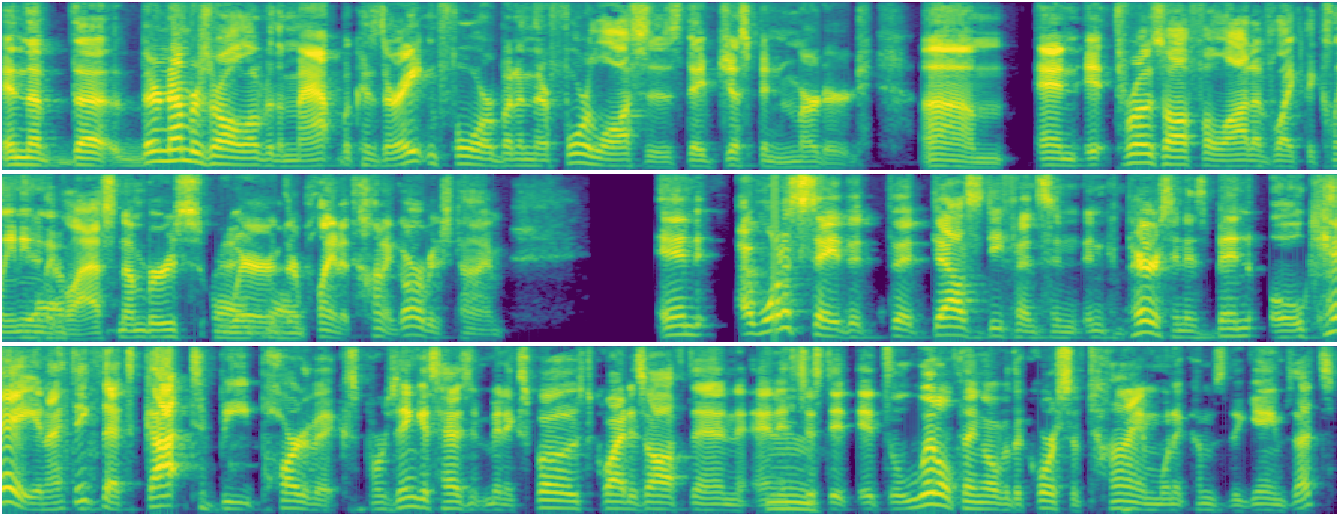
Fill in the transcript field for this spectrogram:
and the the their numbers are all over the map because they're eight and four, but in their four losses, they've just been murdered. Um, and it throws off a lot of like the cleaning yeah. the glass numbers right, where right. they're playing a ton of garbage time. And I want to say that that Dallas defense in, in comparison has been okay. And I think that's got to be part of it because Porzingis hasn't been exposed quite as often. And mm. it's just it, it's a little thing over the course of time when it comes to the games. That's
